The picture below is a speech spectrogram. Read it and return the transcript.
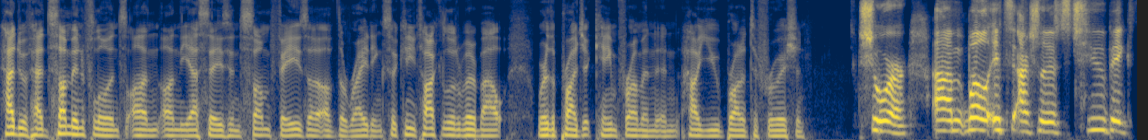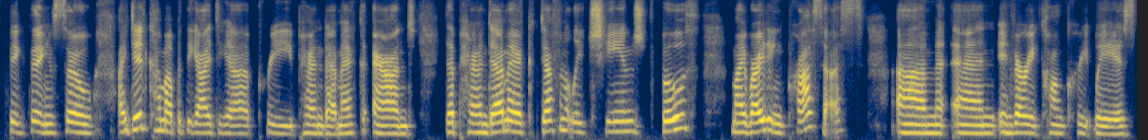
had to have had some influence on on the essays in some phase of, the writing. So can you talk a little bit about where the project came from and, and how you brought it to fruition Sure. Um, well, it's actually it's two big big things. So I did come up with the idea pre-pandemic, and the pandemic definitely changed both my writing process um, and in very concrete ways,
